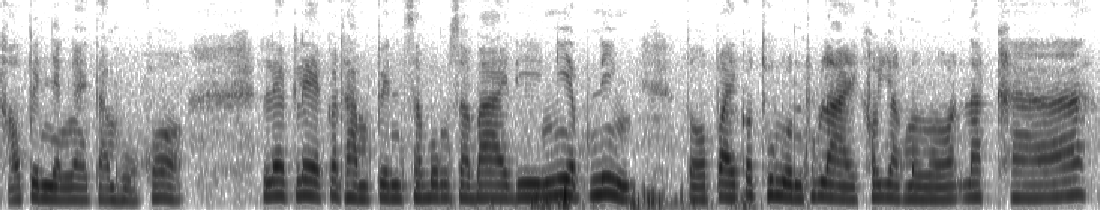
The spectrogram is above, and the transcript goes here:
เขาเป็นยังไงตามหัวข้อ แรกๆก็ทำเป็นสบงสบายดีเงียบนิ่ง ต่อไปก็ทุรนทุรายเขาอยากมางอนะคะ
